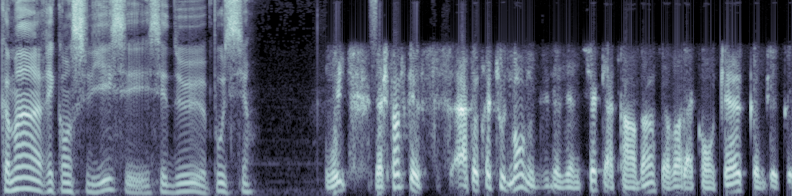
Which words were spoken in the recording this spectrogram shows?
comment réconcilier ces deux positions? Oui, mais je pense que à peu près tout le monde au 19e siècle a tendance à voir la conquête comme quelque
